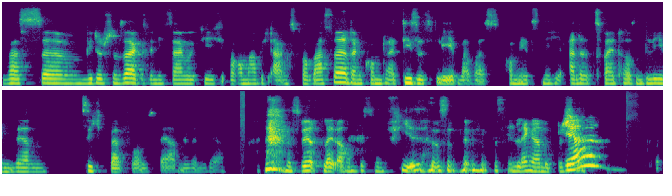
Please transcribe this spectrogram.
was, äh, wie du schon sagst, wenn ich sage, okay, ich, warum habe ich Angst vor Wasser, dann kommt halt dieses Leben, aber es kommen jetzt nicht alle 2000 Leben werden sichtbar für uns werden, wenn wir. Das wäre vielleicht auch ein bisschen viel, ein bisschen länger mit beschäftigen. Ja,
